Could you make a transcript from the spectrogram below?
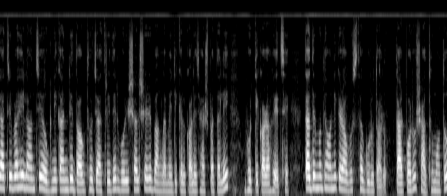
যাত্রীবাহী লঞ্চে অগ্নিকাণ্ডে দগ্ধ যাত্রীদের বরিশাল শেরে বাংলা মেডিকেল কলেজ হাসপাতালে ভর্তি করা হয়েছে। তাদের মধ্যে অনেকের অবস্থা গুরুতর। তারপরও সাধ্যমতো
